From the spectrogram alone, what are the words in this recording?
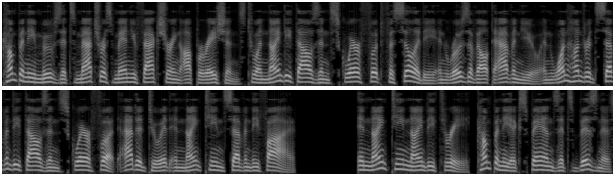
company moves its mattress manufacturing operations to a 90,000 square foot facility in Roosevelt Avenue and 170,000 square foot added to it in 1975. In 1993, company expands its business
